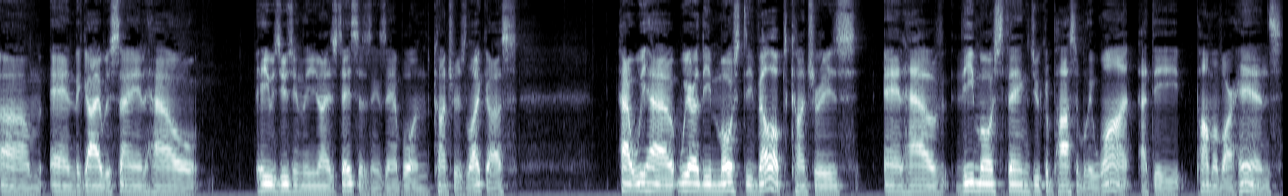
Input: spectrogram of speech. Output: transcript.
um, and the guy was saying how he was using the United States as an example and countries like us, how we have we are the most developed countries and have the most things you could possibly want at the palm of our hands,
